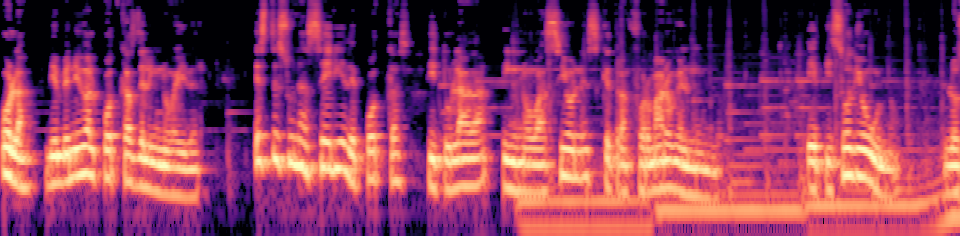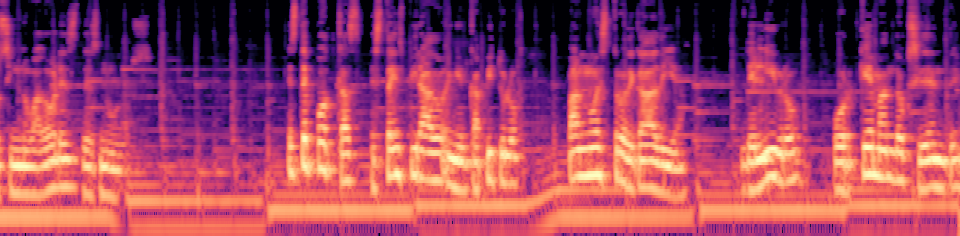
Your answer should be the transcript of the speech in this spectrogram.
Hola, bienvenido al podcast del Innovator. Esta es una serie de podcast titulada Innovaciones que transformaron el mundo. Episodio 1. Los innovadores desnudos. Este podcast está inspirado en el capítulo Pan Nuestro de cada día, del libro ¿Por qué manda Occidente?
